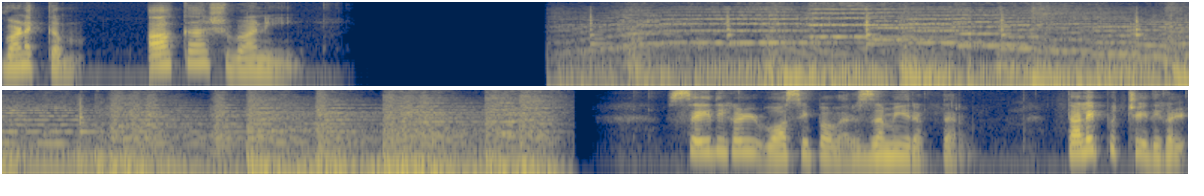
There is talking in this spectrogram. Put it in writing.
வணக்கம். ஆகாஷ்வாணி. செய்திகள் வாசிப்பவர் ஜமீர் அக்தர். தலைப்புச் செய்திகள்.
